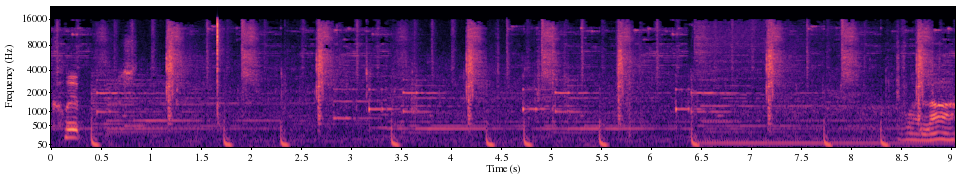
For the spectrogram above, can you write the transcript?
Clip. Voila.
